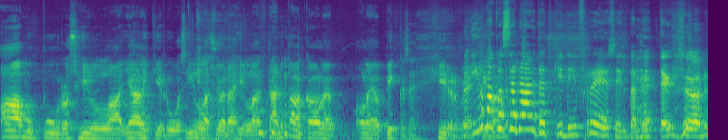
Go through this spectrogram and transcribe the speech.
aamupuuroshillaa, jälkiruuas, illa syödään hillaa. Tää nyt alkaa ole, ole jo pikkasen hirveä No ilman, kun sä näytätkin niin freesiltä nyt, kun se on...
